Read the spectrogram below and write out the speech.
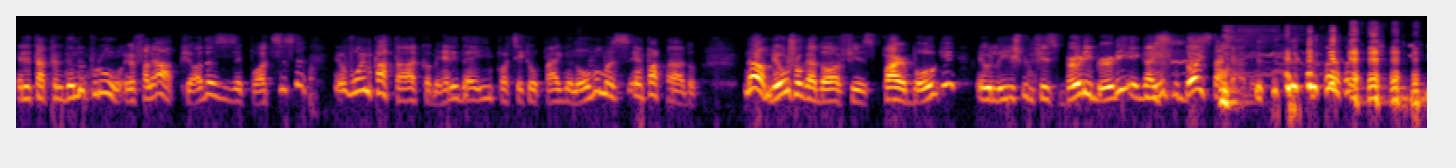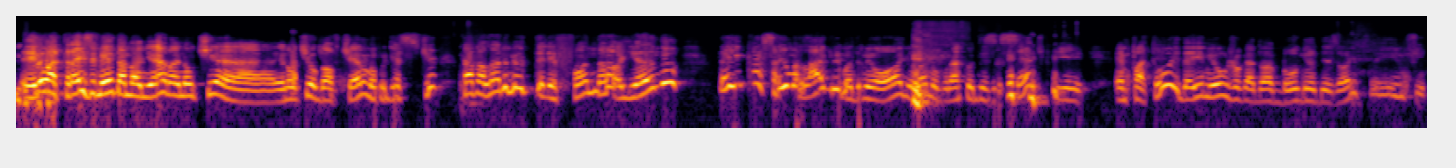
ele tá perdendo por um. Eu falei, ah, pior das hipóteses, eu vou empatar com ele, daí pode ser que eu pague de novo, mas empatado. Não, meu jogador fez par bogey, eu lixo fiz birdie birdie e ganhei por dois tacadas. eu atrás e meia da manhã, eu não tinha, eu não tinha o Golf Channel, não podia assistir, tava lá no meu telefone, não, olhando, daí cara, saiu uma lágrima do meu olho lá no buraco 17, que empatou, e daí meu jogador bogey no 18, e, enfim.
